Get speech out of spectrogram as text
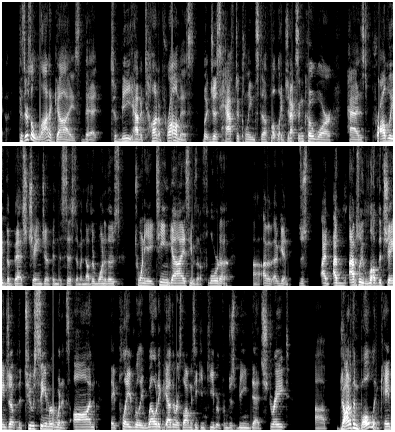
Yeah, because there's a lot of guys that to me have a ton of promise, but just have to clean stuff up. Like Jackson Kowar has probably the best changeup in the system. Another one of those 2018 guys. He was out of Florida. Uh, again, just I, I absolutely love the changeup. The two seamer when it's on, they play really well together as long as he can keep it from just being dead straight. Uh, Jonathan Bowlan came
